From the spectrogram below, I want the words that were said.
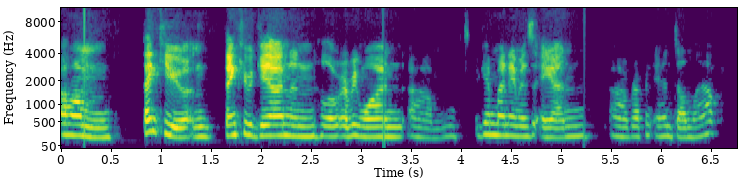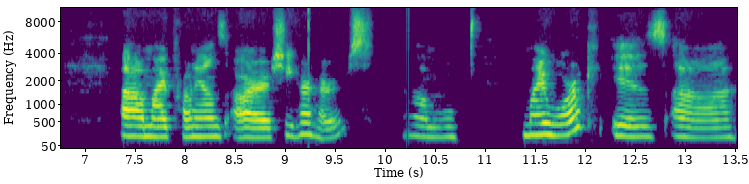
Um, Thank you, and thank you again, and hello everyone. Um, again, my name is Anne, uh, Reverend Anne Dunlap. Uh, my pronouns are she, her, hers. Um, my work is uh,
